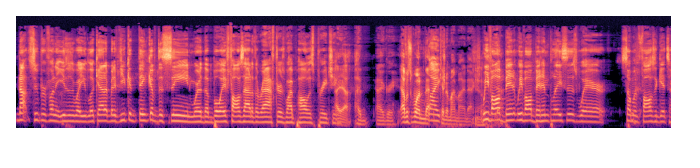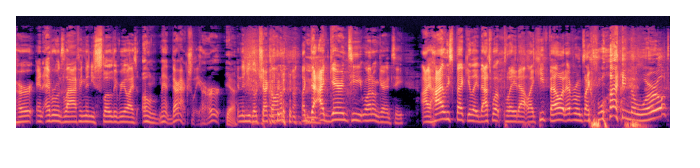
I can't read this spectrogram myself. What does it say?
not super funny either the way you look at it, but if you can think of the scene where the boy falls out of the rafters while Paul is preaching. yeah, I I agree. That was one that Like, came to my mind actually. We've all been we've all been in places where someone falls and gets hurt and everyone's laughing then you slowly realize oh man they're actually hurt Yeah. and then you go check on them like that i guarantee well i don't guarantee i highly speculate that's what played out like he fell and everyone's like what in the world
